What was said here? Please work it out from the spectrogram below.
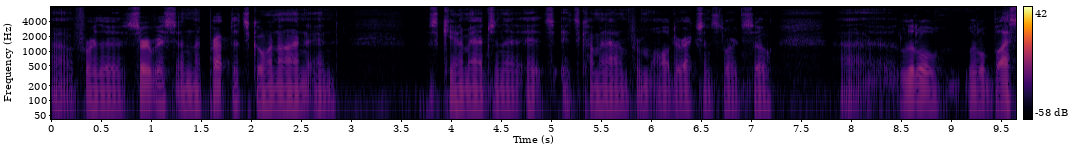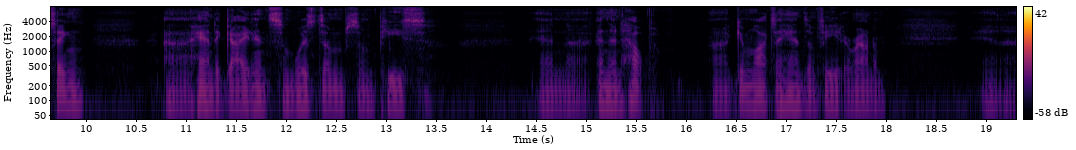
uh, for the service and the prep that's going on. And I just can't imagine that it's, it's coming at them from all directions, Lord. So, uh, little little blessing uh, hand of guidance, some wisdom, some peace, and uh, and then help. Uh, give them lots of hands and feet around them. And uh,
